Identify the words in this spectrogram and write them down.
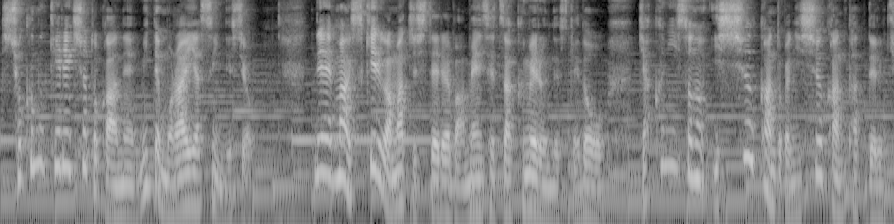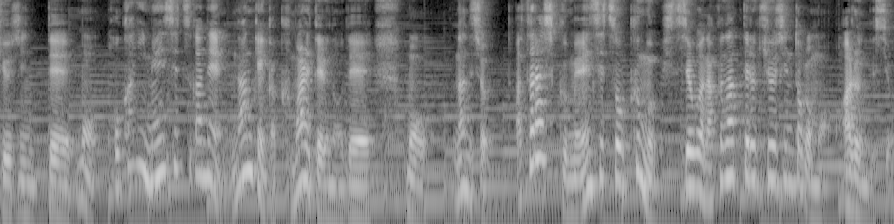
職務経歴書とかはね見てもらいやすいんですよ。でまあスキルがマッチしていれば面接は組めるんですけど逆にその1週間とか2週間経ってる求人ってもう他に面接がね何件か組まれてるのでもう何でしょう新しく面接を組む必要がなくなってる求人とかもあるんですよ。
